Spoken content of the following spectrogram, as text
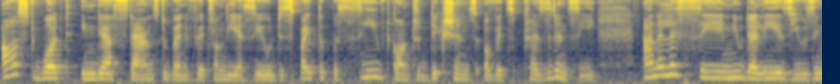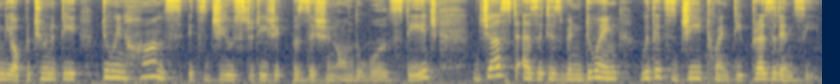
Asked what India stands to benefit from the SCO despite the perceived contradictions of its presidency, analysts say New Delhi is using the opportunity to enhance its geostrategic position on the world stage, just as it has been doing with its G20 presidency.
